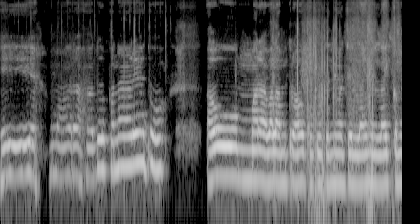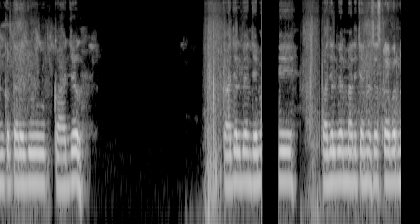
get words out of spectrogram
હે મારા હાદુ પનારે દો આવો મારા વાલા મિત્રો આવો ખૂબ ખૂબ ધન્યવાદ છે લાઈન લાઈક કમેન્ટ કરતા રહેજો કાજલ કાજલબેન જય માતાજી. કાજલબેન મારી ચેનલ સબસ્ક્રાઈબર ન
